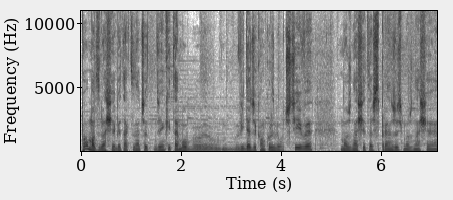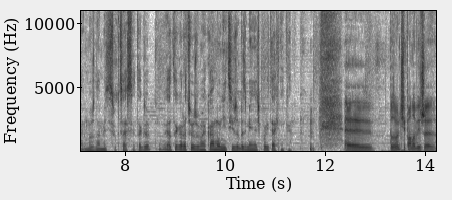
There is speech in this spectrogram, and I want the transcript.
pomoc dla siebie, tak? To znaczy dzięki temu y, widać, że konkurs był uczciwy, można się też sprężyć, można, się, można mieć sukcesy. Także ja tego raczej używam jako amunicji, żeby zmieniać Politechnikę. E, pozwolicie panowie, że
